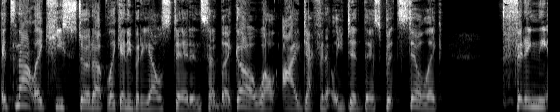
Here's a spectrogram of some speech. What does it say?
it's not like he stood up like anybody else did and said like, "Oh, well, I definitely did this," but still like fitting the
